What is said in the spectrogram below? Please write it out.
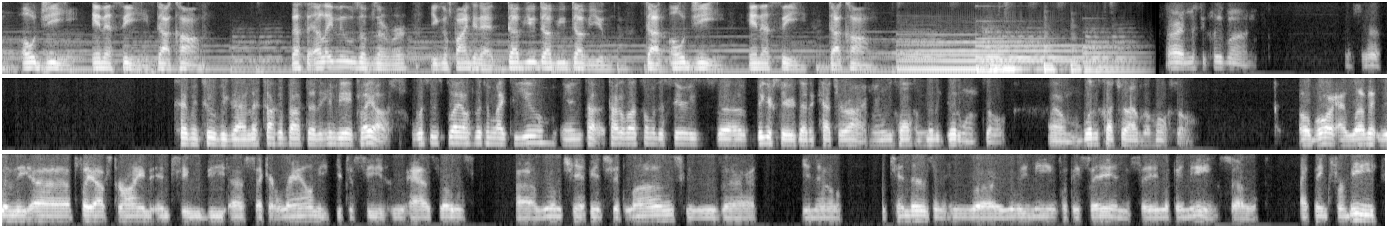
That's the LA News Observer. You can find it at www.ognsc.com. All right, Mr. Cleveland. Yes, sir. Segment two, we got. Let's talk about the, the NBA playoffs. What's this playoffs looking like to you? And talk, talk about some of the series, uh, bigger series that have caught your eye. I mean, we've had some really good ones. So, um, what has caught your eye the most? So. Oh boy, I love it when the uh playoffs grind into the uh second round. You get to see who has those uh world championship lungs, who's uh you know, pretenders and who uh really means what they say and say what they mean. So I think for me,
